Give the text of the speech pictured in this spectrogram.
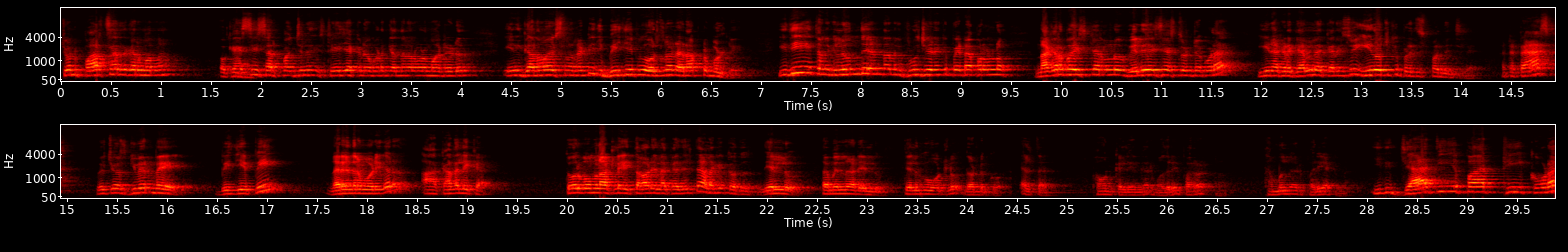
చూడండి పార్థసారథి గారు మొన్న ఒక ఎస్సీ సర్పంచ్ని స్టేజ్ ఎక్కడ కూడా కింద కూడా మాట్లాడు. ఈయన గతం వహిస్తున్నారంటే ఇది బీజేపీ ఒరిజినల్ అడాప్టబిలిటీ ఇది తనకి ఉంది అని దానికి ప్రూవ్ చేయడానికి పేటాపురంలో నగర బహిష్కరణలు వెలివేసేస్తుంటే కూడా ఈయన అక్కడికి వెళ్ళలే. కనీసం ఈ రోజుకి ప్రతిస్పందించలే. అంటే task which was given by BJP Narendra Modi garu ఆ కదలిక. తోలుబొమ్మలు అట్లా ఈ తాడు ఇలా కదిలితే అలాగే కదులుతుంది. ఎల్లు తమిళనాడు ఎల్లు తెలుగు ఓట్లు దండుకో. వెళ్తాడు. పవన్ కళ్యాణ్ గారు మధురై పర్యటన తమిళనాడు పర్యటన. ఇది జాతీయ పార్టీ కూడా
